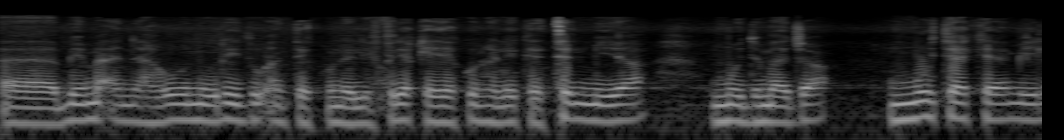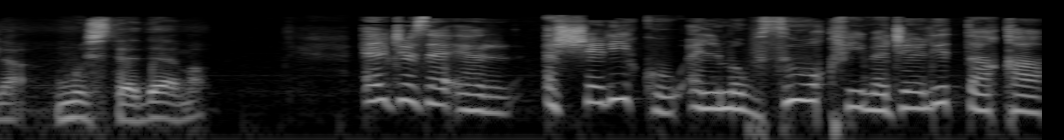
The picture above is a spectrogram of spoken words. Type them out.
آه، بما أنه نريد أن تكون لإفريقيا يكون هناك تنمية مدمجة متكاملة مستدامة. الجزائر الشريك الموثوق في مجال الطاقة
